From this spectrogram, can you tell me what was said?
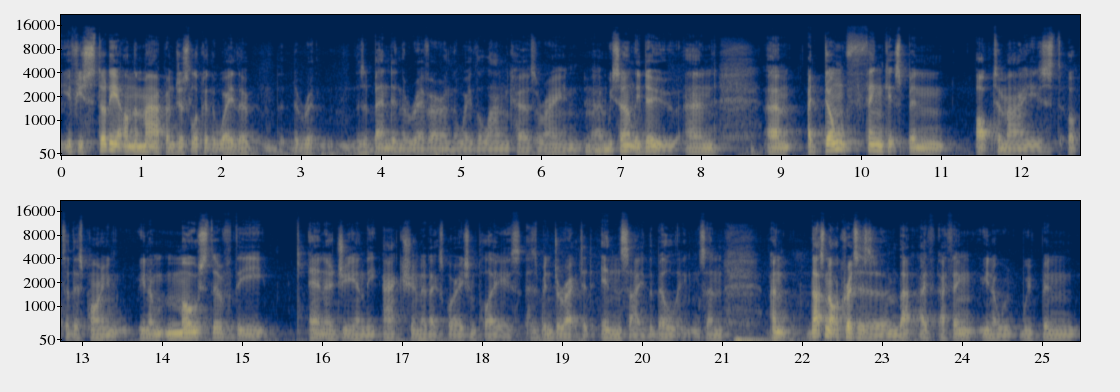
if you study it on the map and just look at the way the, the, the there's a bend in the river and the way the land curves around, mm-hmm. uh, we certainly do. And um, I don't think it's been optimized up to this point. You know, most of the energy and the action at Exploration Place has been directed inside the buildings and and that's not a criticism that I, I think you know we, we've been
